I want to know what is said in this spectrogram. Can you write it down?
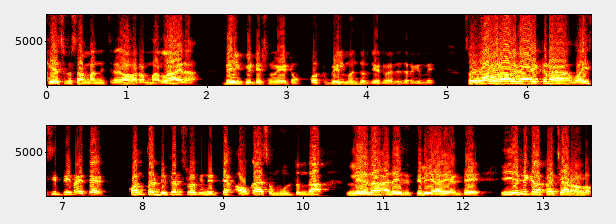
కేసుకు సంబంధించిన వ్యవహారం మరలా ఆయన బెయిల్ పిటిషన్ వేయటం కోర్టు బెయిల్ మంజూరు చేయడం అయితే జరిగింది. సో ఓవరాల్గా ఇక్కడ వైసీపీని అయితే కొంత డిఫెన్స్లోకి నెట్టే అవకాశం ఉంటుందా లేదా అనేది తెలియాలి అంటే ఈ ఎన్నికల ప్రచారంలో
